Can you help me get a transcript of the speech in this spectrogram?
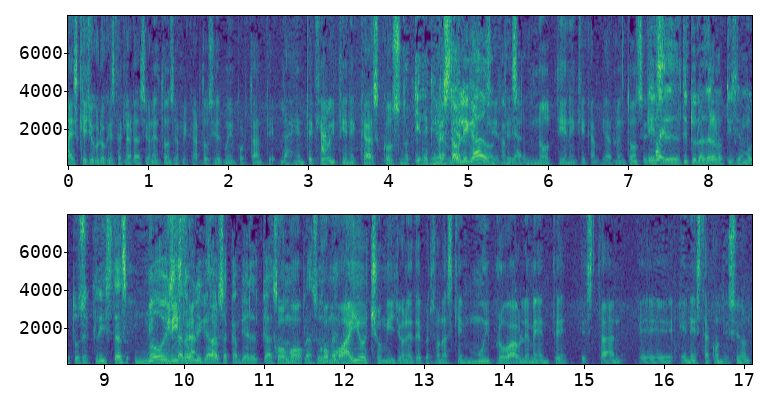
Ah, es que yo creo que esta aclaración entonces, Ricardo, sí es muy importante. La gente que hoy tiene cascos no, tiene que está obligado a cambiarlo. No tienen que cambiarlo entonces. Ese es el titular de la noticia. Motociclistas no están obligados a cambiar el casco como, plazo Como hay 8 millones de personas que muy probablemente están eh, en esta condición.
